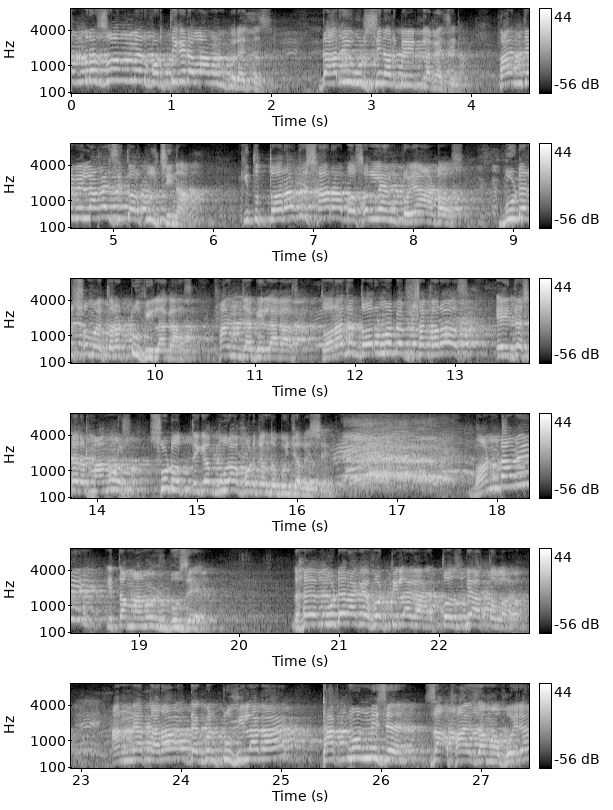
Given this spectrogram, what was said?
আমরা জন্মের পর থেকে এটা লালন করাইতেছি দাড়ি উঠছি না আর বেলিট লাগাইছি না। পাঞ্জাবি লাগাইছি তোর খুলছি না। কিন্তু তোরা যে সারা বছর ল্যাংটোয়া আডস বুডের সময় তোরা টুপি লাগাস, পাঞ্জাবি লাগাস, তোরা যে ধর্ম ব্যবসা করস, এই দেশের মানুষ ছোটোর থেকে বুড়া পর্যন্ত বুঝা লইছে। ভণ্ডামি, ইতা মানুষ বুঝে। বুডের আগে ভর্তি লাগায়, তসবি আতলয়। আন্যা তারা দেখবেন টুপি লাগায়, ঠাকনুন নিচে ফায় জামা ভইরা,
